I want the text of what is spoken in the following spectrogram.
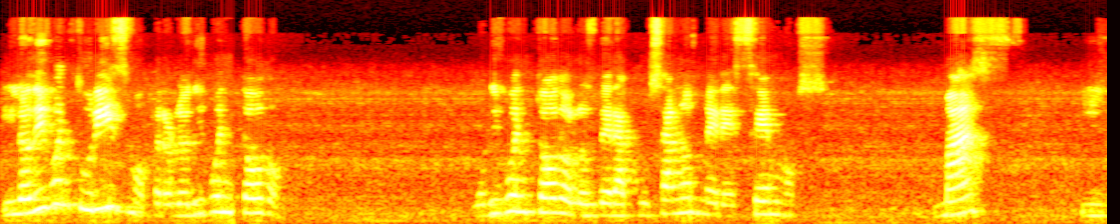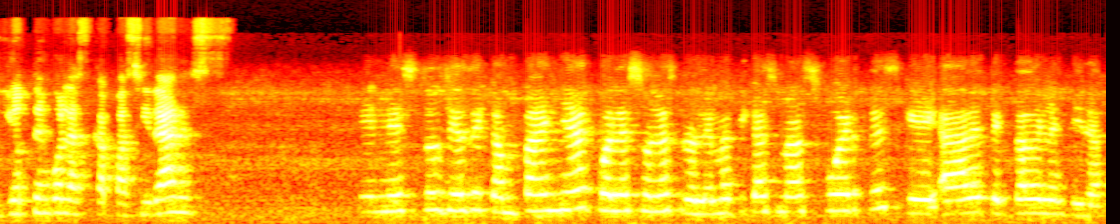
y lo digo en turismo, pero lo digo en todo. Lo digo en todo, los veracruzanos merecemos más y yo tengo las capacidades. En estos días de campaña, ¿cuáles son las problemáticas más fuertes que ha detectado en la entidad?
